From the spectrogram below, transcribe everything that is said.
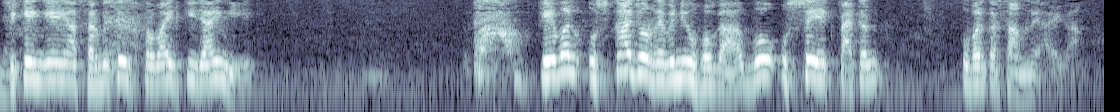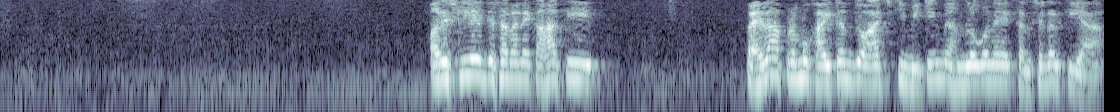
बिकेंगे या सर्विसेज़ प्रोवाइड की जाएँगी, केवल उसका जो रेवेन्यू होगा, वो उससे एक पैटर्न उभर कर सामने आएगा। और इसलिए जैसा मैंने कहा कि पहला प्रमुख आइटम जो आज की मीटिंग में हम लोगों ने कंसिडर किया,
